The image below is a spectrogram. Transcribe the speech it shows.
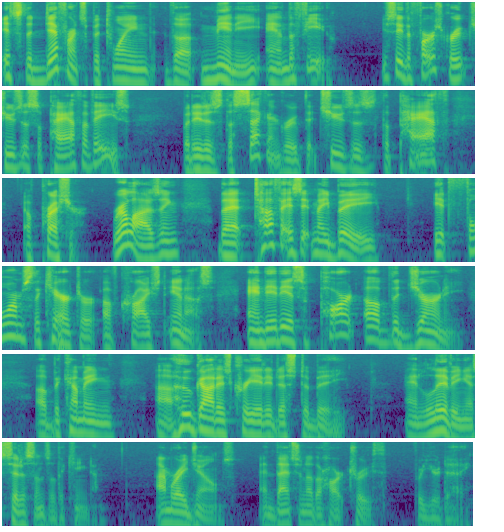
It's the difference between the many and the few. You see, the first group chooses a path of ease, but it is the second group that chooses the path of pressure, realizing that tough as it may be, it forms the character of Christ in us. And it is part of the journey of becoming uh, who God has created us to be and living as citizens of the kingdom. I'm Ray Jones, and that's another heart truth for your day.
